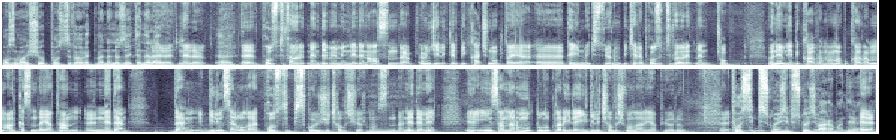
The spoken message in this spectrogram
O zaman şu pozitif öğretmenden özellikle neler? Evet, neler? Evet. evet, pozitif öğretmen dememin nedeni aslında öncelikle birkaç noktaya e, değinmek istiyorum. Bir kere pozitif öğretmen çok önemli bir kavram ama bu kavramın arkasında yatan e, neden ben bilimsel olarak pozitif psikoloji çalışıyorum hmm. aslında. Ne demek? Ee, insanların mutluluklarıyla ilgili çalışmalar yapıyorum. Ee, pozitif psikoloji psikoloji var ama değil mi? Evet.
